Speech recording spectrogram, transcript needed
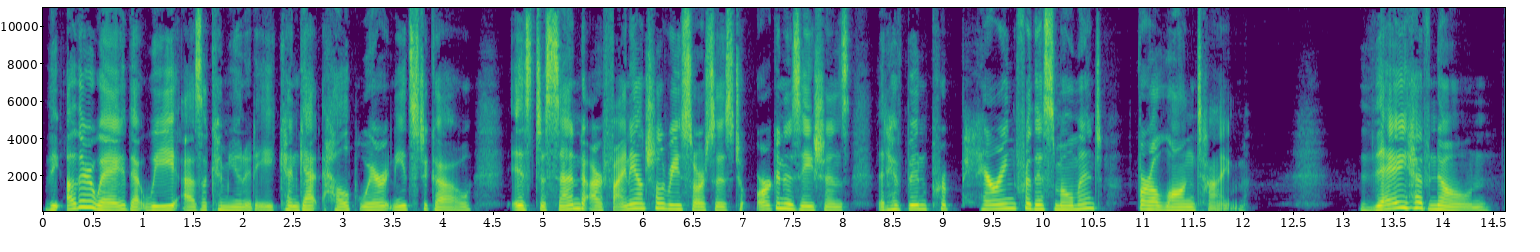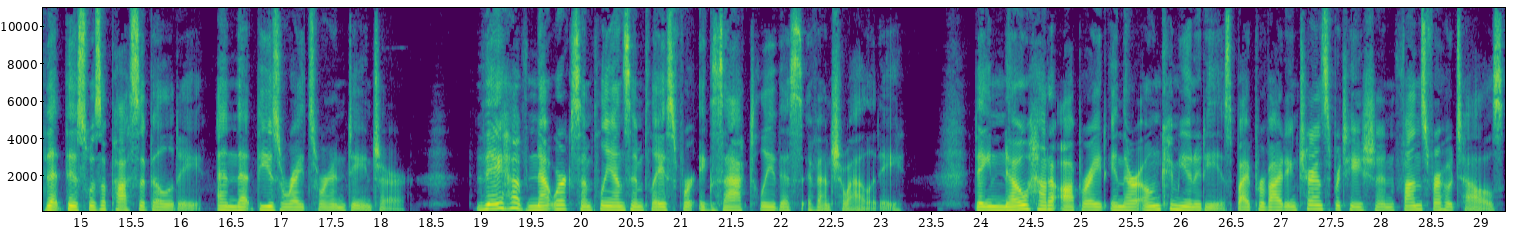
The other way that we as a community can get help where it needs to go is to send our financial resources to organizations that have been preparing for this moment for a long time. They have known that this was a possibility and that these rights were in danger. They have networks and plans in place for exactly this eventuality. They know how to operate in their own communities by providing transportation, funds for hotels,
